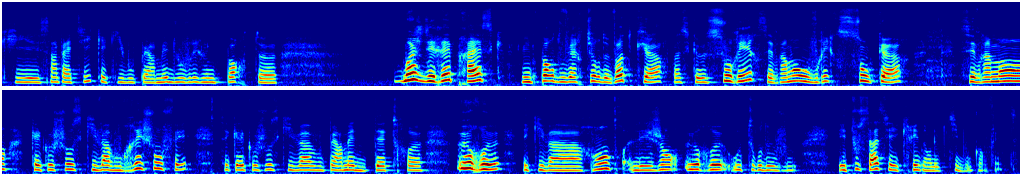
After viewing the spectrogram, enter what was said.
qui est sympathique et qui vous permet d'ouvrir une porte. Moi je dirais presque une porte d'ouverture de votre cœur parce que sourire c'est vraiment ouvrir son cœur c'est vraiment quelque chose qui va vous réchauffer, c'est quelque chose qui va vous permettre d'être euh, heureux et qui va rendre les gens heureux autour de vous. Et tout ça, c'est écrit dans le petit book en fait.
